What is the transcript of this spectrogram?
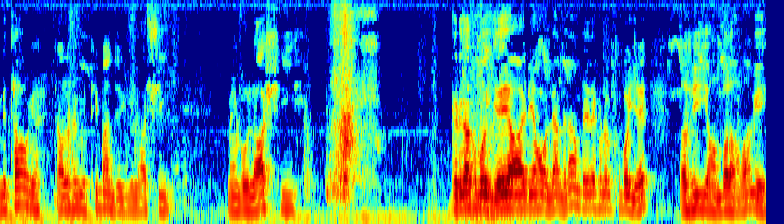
ਮਿੱਠਾ ਹੋ ਗਿਆ। ਚੱਲ ਫਿਰ ਮਿੱਠੀ ਬਣ ਜਾਏਗੀ ਲਾਸ਼ੀ ਮੈਂਗੋ ਲਾਸ਼ੀ। ਗੜਗਾ ਖਬੋਈਏ ਆ ਜਿਹੜੀਆਂ ਹੋਰ ਲਿਆਂਦੇ ਨਾ ਅੰਬੇ ਦੇ ਖੜੋ ਖਬੋਈਏ ਅਸੀਂ ਅੰਬ ਲਾਵਾਂਗੇ।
